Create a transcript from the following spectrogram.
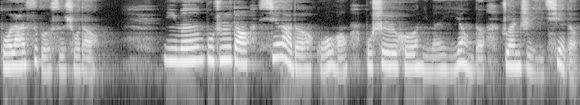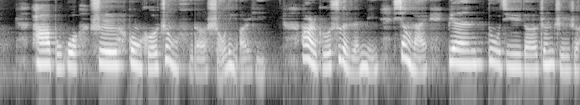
博拉斯格斯说道。你们不知道，希腊的国王不是和你们一样的专制一切的，他不过是共和政府的首领而已。阿尔格斯的人民向来便妒忌地争执着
